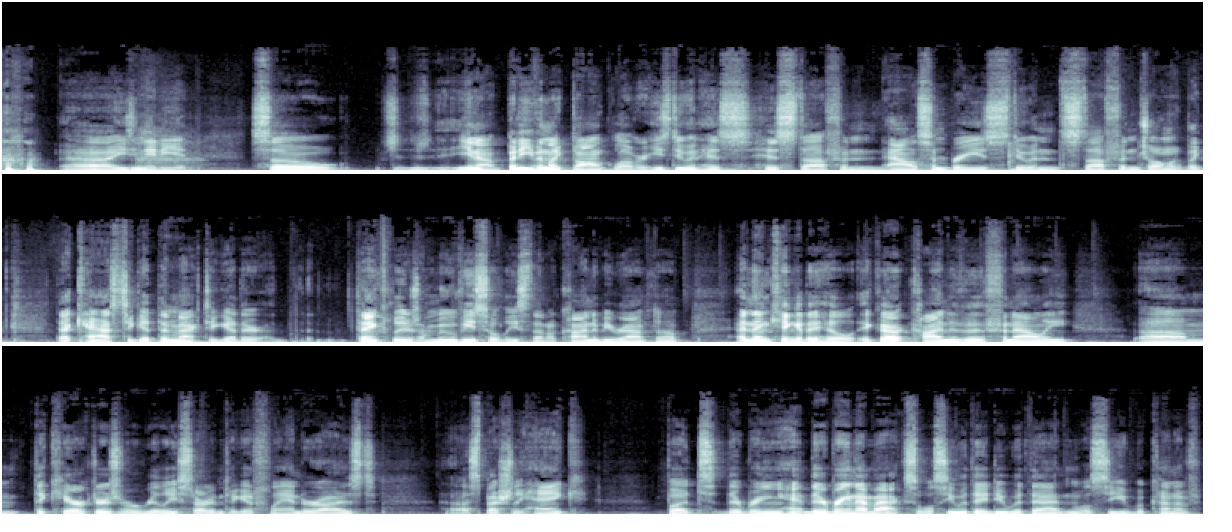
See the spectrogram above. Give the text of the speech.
uh, he's an idiot. So you know, but even like Don Glover, he's doing his his stuff, and Alison Brie's doing stuff, and Joel like that cast to get them back together. Thankfully, there's a movie, so at least that'll kind of be wrapped up. And then King of the Hill, it got kind of a finale. Um, the characters were really starting to get flanderized, uh, especially Hank. But they're bringing they're bringing that back, so we'll see what they do with that, and we'll see what kind of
